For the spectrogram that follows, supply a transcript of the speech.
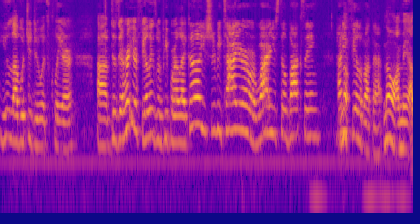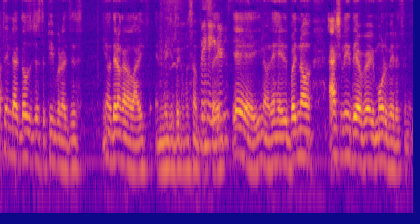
You love what you do, it's clear. Um, does it hurt your feelings when people are like, oh, you should retire, or why are you still boxing? How do No. you feel about that? No, I mean I think that those are just the people that just you know they don't got a life and they just looking for something The to haters. say. Yeah, you know they hate it, but no, actually they're very motivated to me.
